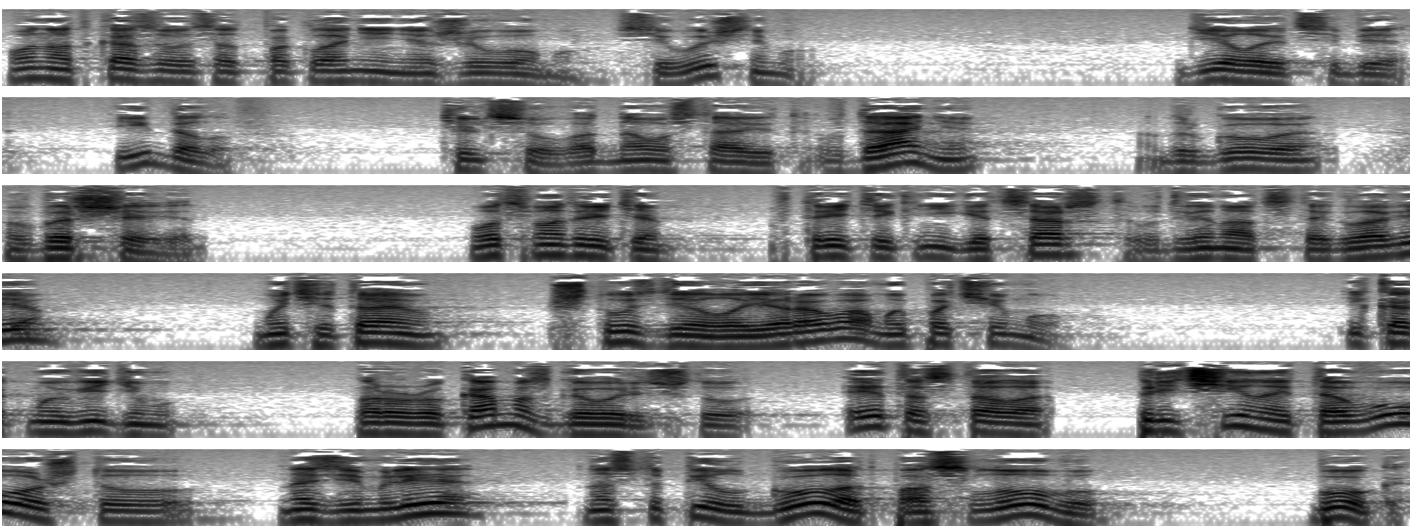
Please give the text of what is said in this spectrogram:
Он отказывается от поклонения живому Всевышнему, делает себе идолов, тельцов. Одного ставит в Дане, а другого в Бершеве. Вот смотрите, в третьей книге царств, в 12 главе, мы читаем, что сделал Яровам и почему. И как мы видим, пророк Амос говорит, что это стало причиной того, что на земле наступил голод по слову Бога.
